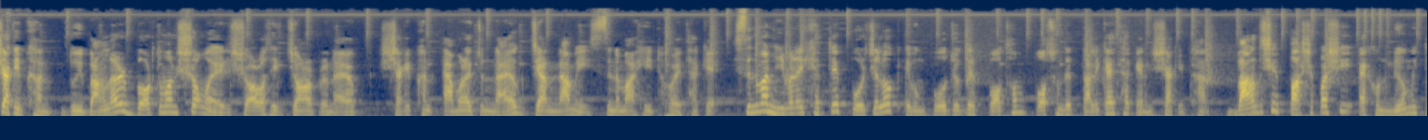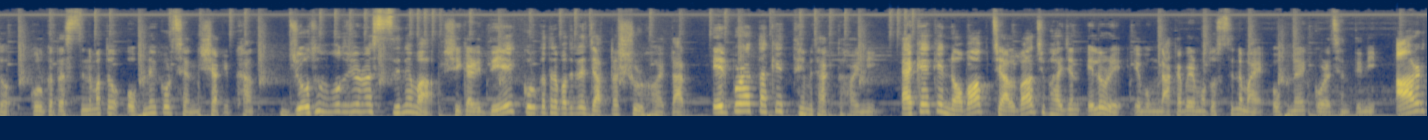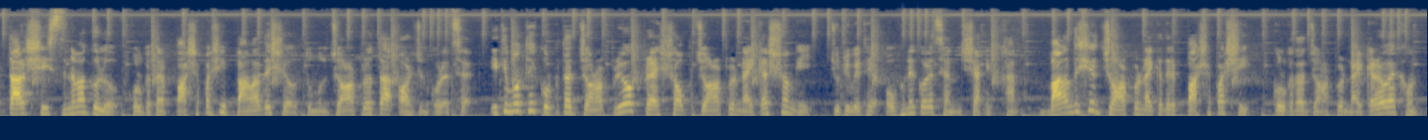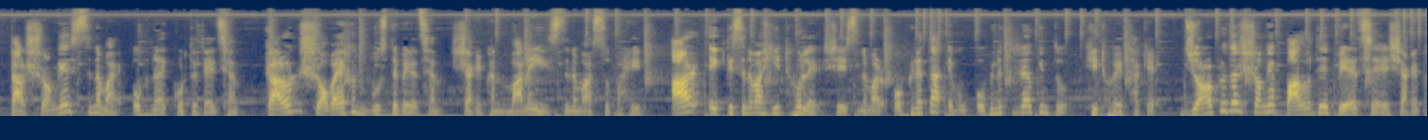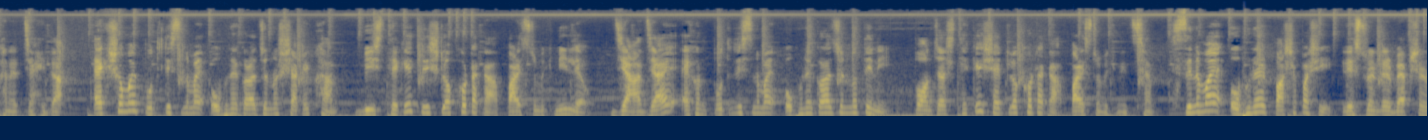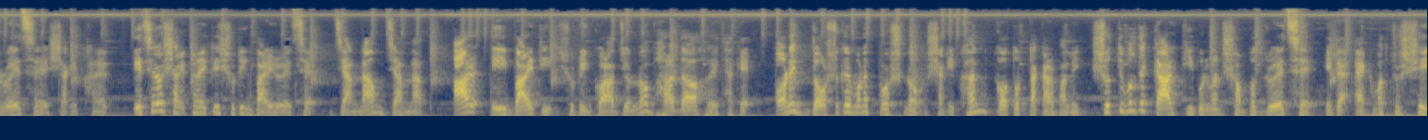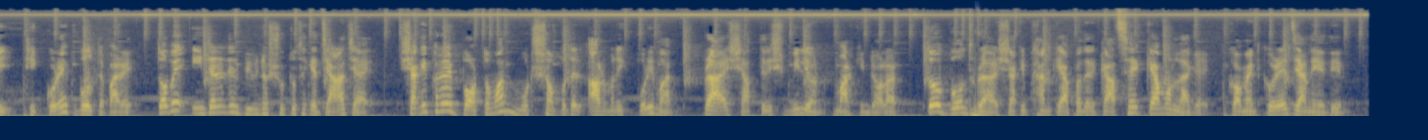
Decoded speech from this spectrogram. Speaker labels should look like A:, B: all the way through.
A: শাকিব খান, দুই বাংলার বর্তমান সময়ের সর্বাধিক জনপ্রিয় নায়ক। শাকিব খান এমন একজন নায়ক যার নামেই সিনেমা হিট হয়ে থাকে। সিনেমা নির্মাণের ক্ষেত্রে পরিচালক এবং প্রযোজকদের প্রথম পছন্দের তালিকায় থাকেন শাকিব খান। বাংলাদেশের পাশাপাশি এখন নিয়মিত কলকাতার সিনেমাতেও অভিনয় করছেন শাকিব খান। যৌথ প্রযোজনার সিনেমা শিকারি দিয়ে কলকাতার বাজারে যাত্রা শুরু হয় তার। এরপর আর তাকে থেমে থাকতে হয়নি। একে একে নবাব, চালবাজ, ভাইজান এলোরে এবং নাকাবের মতো সিনেমায় অভিনয় করেছেন তিনি। আর তার সেই সিনেমাগুলো কলকাতার পাশাপাশি বাংলাদেশেও তুমুল জনপ্রিয়তা অর্জন করেছে। ইতিমধ্যে কলকাতার জনপ্রিয়, প্রায় সব জনপ্রিয় নায়িকার সঙ্গেই জুটি বেঁধে অভিনয় করেছেন শাকিব খান। বাংলাদেশের জনপ্রিয় নায়িকাদের পাশাপাশি কলকাতার জনপ্রিয় নায়িকারাও এখন তার সঙ্গে সিনেমায় অভিনয় করতে চাইছেন। কারণ সবাই এখন বুঝতে পেরেছেন, শাকিব খান মানেই সিনেমা সুপারহিট। আর একটি সিনেমা হিট হলে সেই সিনেমার অভিনেতা এবং অভিনেত্রীরাও কিন্তু হিট হয়ে থাকে। জনপ্রিয়তার সঙ্গে পাল্লা দিয়ে বেড়েছে শাকিব খানের চাহিদা। একসময় প্রতিটি সিনেমায় অভিনয় করার জন্য শাকিব খান বিশ থেকে ত্রিশ লক্ষ টাকা পারিশ্রমিক নিলেও যা যায় এখন প্রতিটি সিনেমায় অভিনয় করার জন্য তিনি পঞ্চাশ থেকে ষাট লক্ষ টাকা পারিশ্রমিক নিচ্ছেন। সিনেমায় অভিনয়ের পাশাপাশি রেস্টুরেন্টের ব্যবসা রয়েছে শাকিব খানের। এছাড়াও শাকিব খানের একটি শুটিং বাড়ি রয়েছে, যার নাম জান্নাত। আর এই বাড়িটি শুটিং করার জন্য ভাড়া দেওয়া হয়ে থাকে। অনেক দর্শকের মনে প্রশ্ন, শাকিব খান কত টাকার মালিক? সত্যি বলতে কার কি পরিমাণ সম্পদ রয়েছে, এটা একমাত্র সেই ঠিক করে বলতে পারে। তবে ইন্টারনেটের বিভিন্ন সূত্র থেকে জানা যায়, শাকিব খানের বর্তমান মোট সম্পদের আনুমানিক পরিমাণ প্রায় সাতত্রিশ মিলিয়ন মার্কিন ডলার। তো বন্ধুরা, শাকিব খানকে আপনাদের কাছে কেমন লাগে? কমেন্ট করে জানিয়ে দিন।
